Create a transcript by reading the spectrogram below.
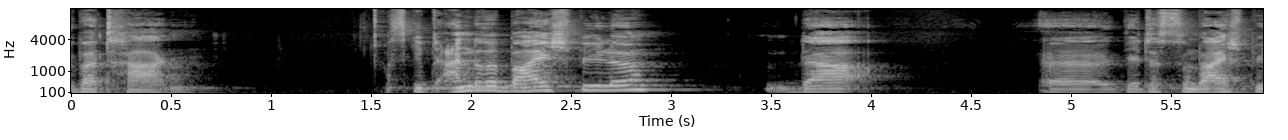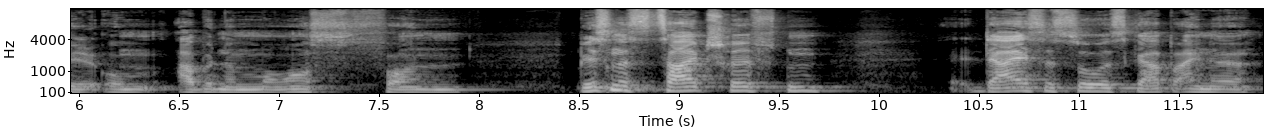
übertragen. Es gibt andere Beispiele, da äh, geht es zum Beispiel um Abonnements von Business-Zeitschriften. Da ist es so, es gab eine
